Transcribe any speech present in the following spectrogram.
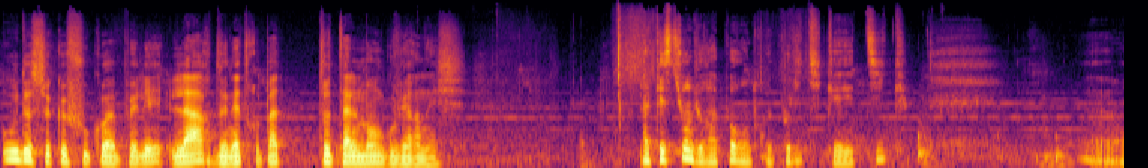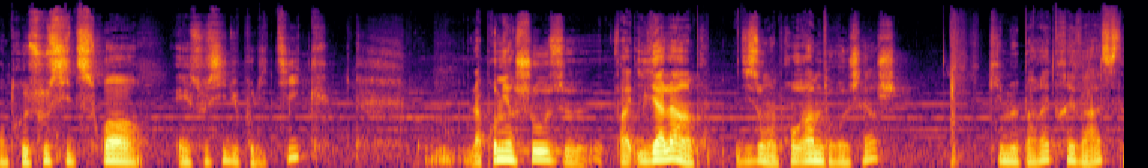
ou de ce que Foucault appelait l'art de n'être pas totalement gouverné. La question du rapport entre politique et éthique, entre souci de soi et souci du politique, la première chose, enfin, il y a là, un, disons, un programme de recherche qui me paraît très vaste,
